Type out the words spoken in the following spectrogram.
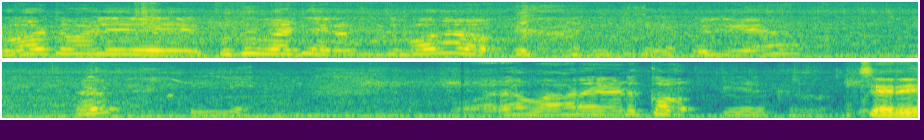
ரோட்டு வழி புது வேட்டியை கழிச்சிட்டு போறோம். இல்லையா? வர வாரம் எடுக்கும். சரி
